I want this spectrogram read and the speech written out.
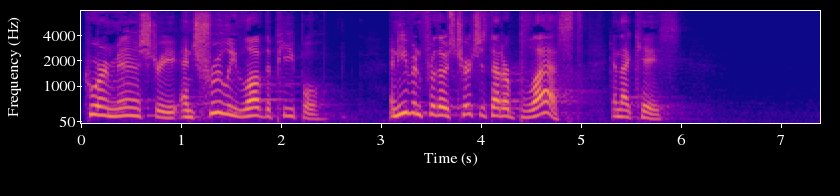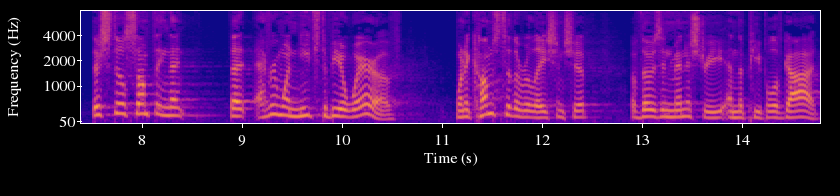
who are in ministry and truly love the people, and even for those churches that are blessed in that case, there's still something that, that everyone needs to be aware of when it comes to the relationship of those in ministry and the people of God.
